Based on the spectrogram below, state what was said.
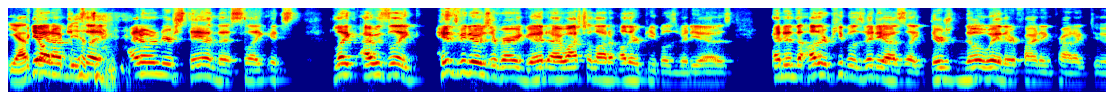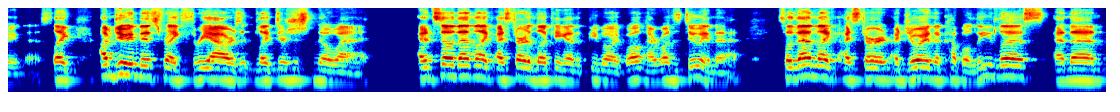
Yep. yeah, and I'm just like I don't understand this. Like it's like I was like his videos are very good. I watched a lot of other people's videos. And in the other people's videos, like there's no way they're finding product doing this. Like I'm doing this for like three hours. Like there's just no way. And so then like I started looking at the people like, well, everyone's doing that. So then like I started, I joined a couple lead lists, and then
